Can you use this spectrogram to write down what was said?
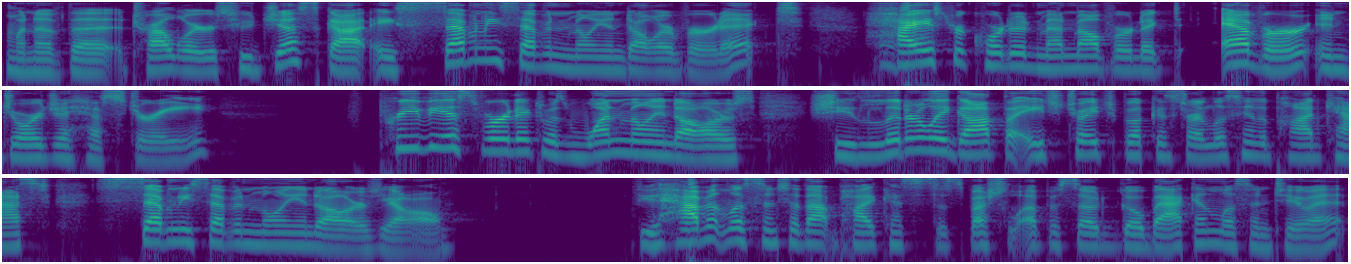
one of the trial lawyers who just got a $77 million verdict, highest recorded med mal verdict ever in Georgia history. Previous verdict was $1 million. She literally got the H2H book and started listening to the podcast. $77 million, y'all. If you haven't listened to that podcast, it's a special episode. Go back and listen to it.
